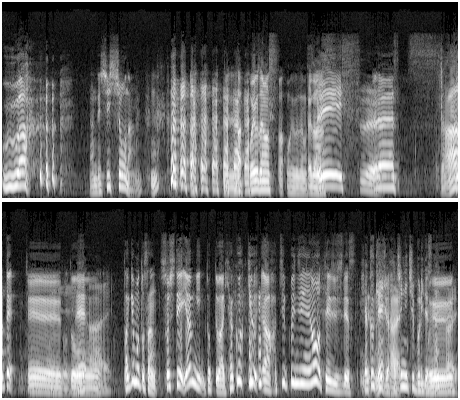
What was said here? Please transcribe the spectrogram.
うわ。なんで失笑なん？おはようございます。あおはようございます。おはようございますえいっすですささてえーっと、えーはい。竹本さんそしてヤンにとっては109 あ8分時の定時です。198日ぶりですね、へーはい。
